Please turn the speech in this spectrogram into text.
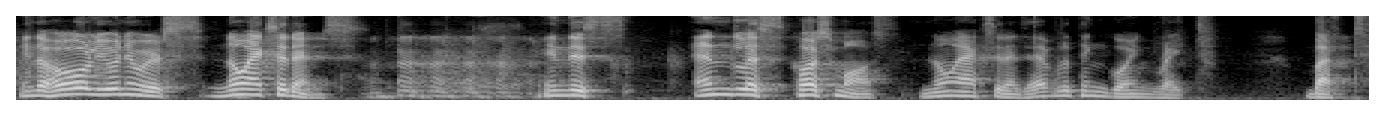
In the whole universe, no accidents. In this endless cosmos, no accidents, everything going right. But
